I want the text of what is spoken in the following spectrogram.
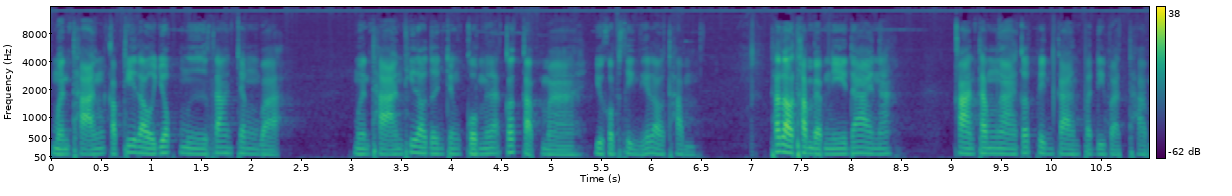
เหมือนฐานกับที่เรายกมือสร้างจังหวะ เหมือนฐานที่เราเดินจงกรมนั่นแหละก็กลับมาอยู่กับสิ่งที่เราทำถ้าเราทำแบบนี้ได้นะ การทำงานก็เป็นการปฏิบัติธรรม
